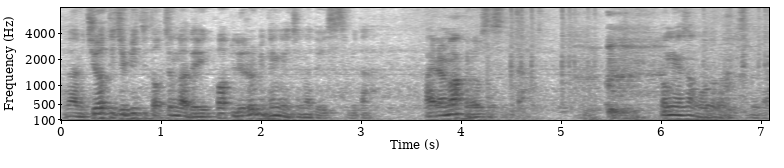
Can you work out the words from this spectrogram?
그 다음에 GOT, GPT도 증가되어 있고 빌리루빈 굉장히 증가되어 있습니다. viral marker는 없었습니다. 동영상 보도록 하겠습니다.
